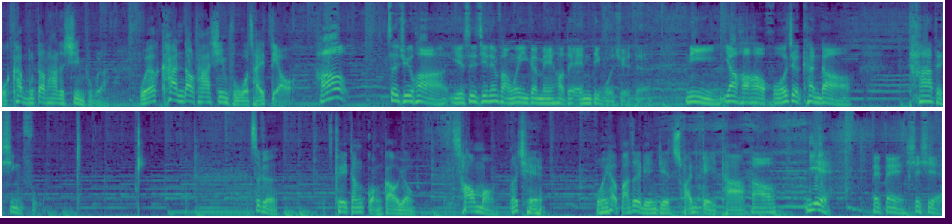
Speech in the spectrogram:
我看不到他的幸福了，我要看到他幸福，我才屌。好，这句话也是今天访问一个美好的 ending。我觉得你要好好活着，看到他的幸福。这个可以当广告用，超猛，而且。我要把这个链接传给他。好，耶，贝贝，谢谢。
